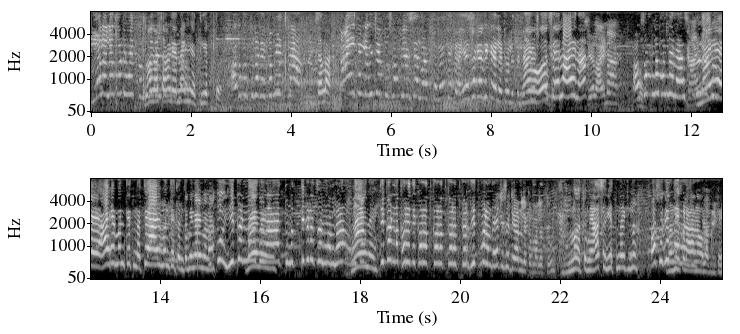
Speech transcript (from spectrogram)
मला लय मोठे आहेत पण तुला मला काय साड्या नाही येत एक तर? अगं पण तुला काही कमी आहेत का? चला. नाही त्यांना विचार तू संपले असेल वाटतं माहितीये का? हे सगळं विकायला ठेवले त्यांनी. नाही हो सेल आहे ना. अहो संपलं म्हणलं ना नाही आहे आहे म्हणतात ना ते आहे म्हणतात ना तुम्ही नाही म्हणा तू इकडनं नाही, येतो ना नाही. तुला तिकडे चल म्हणलं. नाही नाही. तिकडनं खरेदी करत करत करत करत इथपर्यंत ह्याच्यासाठी आणलं का मला तू? मग तुम्ही असं घेत नाहीत ना. असं घे मग इकडं आणावं लागते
